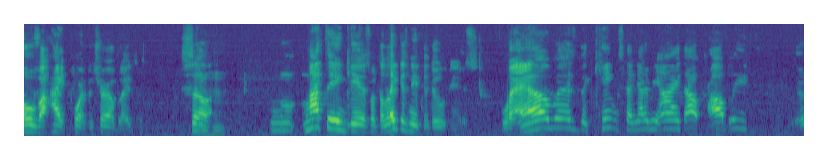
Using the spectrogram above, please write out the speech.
overhyped Portland Trailblazers. So, Mhm. my thing is, what the Lakers need to do is, whatever is the kinks that got to be ironed out, probably. uh,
